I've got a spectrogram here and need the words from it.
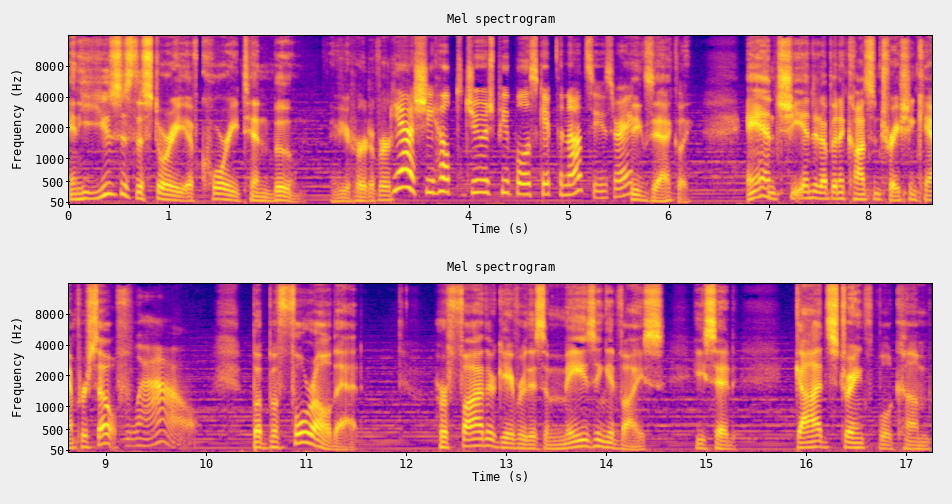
And he uses the story of Corrie ten Boom. Have you heard of her? Yeah, she helped Jewish people escape the Nazis, right? Exactly. And she ended up in a concentration camp herself. Wow. But before all that, her father gave her this amazing advice. He said, God's strength will come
